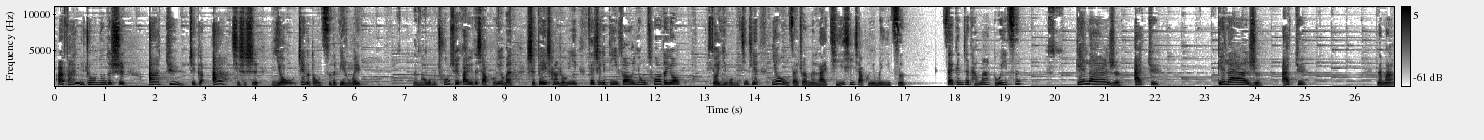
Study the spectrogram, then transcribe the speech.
而法语中用的是 are you 这个啊其实是有这个动词的变位。那么我们初学法语的小朋友们是非常容易在这个地方用错的哟，所以我们今天又再专门来提醒小朋友们一次，再跟着唐妈读一次：Quel âge as-tu？Quel âge as-tu？那么，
